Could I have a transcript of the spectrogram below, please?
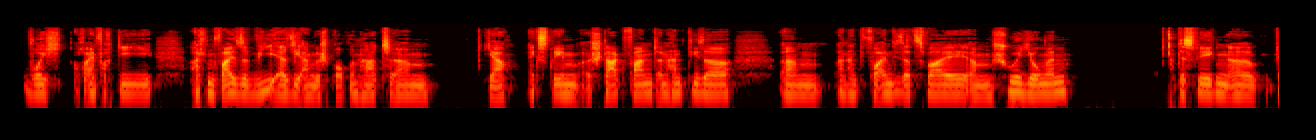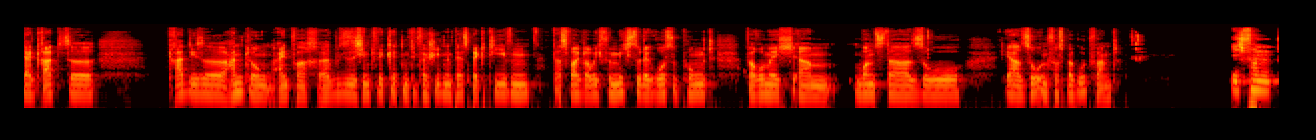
wo ich auch einfach die Art und Weise, wie er sie angesprochen hat, ähm, ja, extrem stark fand, anhand dieser, ähm, anhand vor allem dieser zwei ähm, Schuljungen. Deswegen, äh, ja, gerade diese, gerade diese Handlung einfach, äh, wie sie sich entwickelt mit den verschiedenen Perspektiven, das war, glaube ich, für mich so der große Punkt, warum ich ähm, Monster so, ja, so unfassbar gut fand. Ich fand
